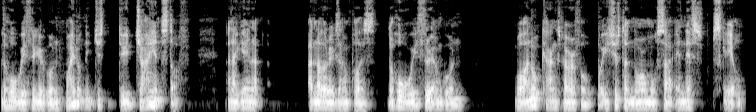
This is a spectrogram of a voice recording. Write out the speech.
the whole way through you're going, why don't they just do giant stuff? And again, another example is the whole way through I'm going, well, I know Kang's powerful, but he's just a normal size in this scale.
